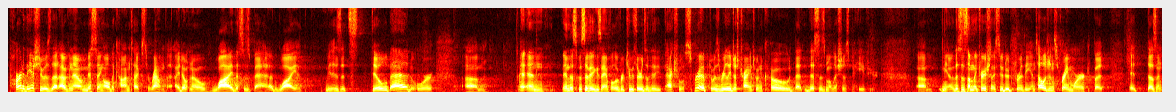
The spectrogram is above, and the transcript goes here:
part of the issue is that I'm now missing all the context around that. I don't know why this is bad, why it, is it still bad, or, um, and in the specific example, over two thirds of the actual script was really just trying to encode that this is malicious behavior. Um, you know, this is something traditionally suited for the intelligence framework, but it doesn't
